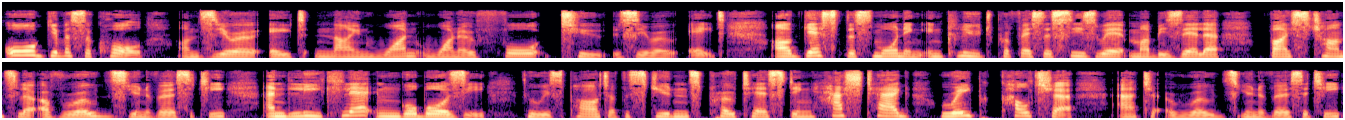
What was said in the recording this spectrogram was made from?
or give us a call on 0891 Our guests this morning include Professor Sizwe Mabizela, Vice Chancellor of Rhodes University, and Lihle Ngcobozi, who is part of the students protesting hashtag rape culture at Rhodes University.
